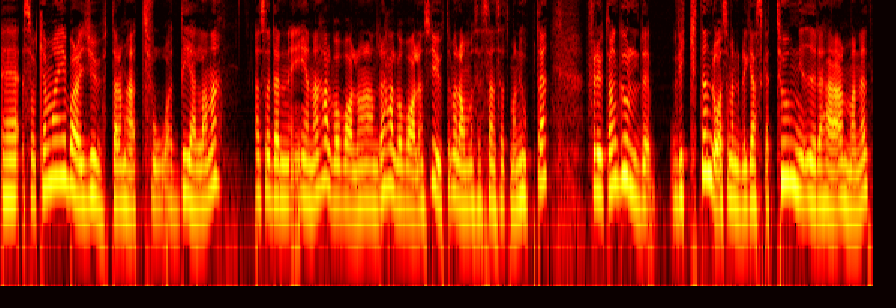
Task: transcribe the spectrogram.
eh, så kan man ju bara gjuta de här två delarna. Alltså den ena halva ovalen och den andra halva ovalen, så gjuter man dem och sen sätter man ihop det. Förutom guldvikten då, som ändå blir ganska tung i det här armbandet,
